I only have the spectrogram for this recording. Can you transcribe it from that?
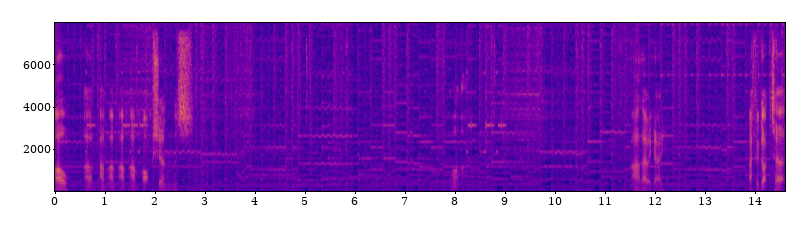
Oh, um, um, um, um, um, options. What? Ah, there we go. I forgot to...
